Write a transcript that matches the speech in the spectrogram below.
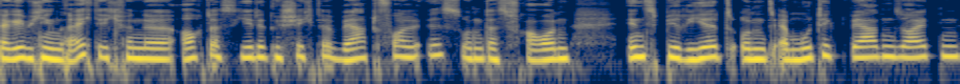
Da gebe ich Ihnen recht. Ich finde auch, dass jede Geschichte wertvoll ist und dass Frauen inspiriert und ermutigt werden sollten.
